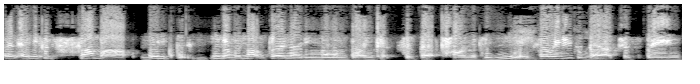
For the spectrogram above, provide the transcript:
And, and if it's summer, we, you know, we're not donating woolen blankets at that time of the year. So it is about just being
